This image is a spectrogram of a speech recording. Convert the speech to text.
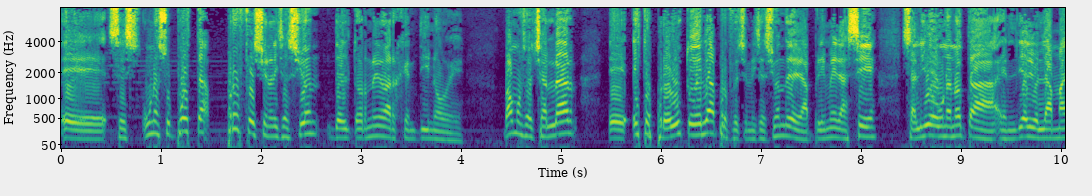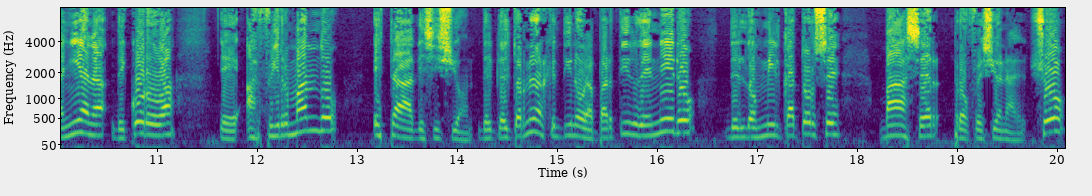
Eh, una supuesta profesionalización del torneo argentino B. Vamos a charlar, eh, esto es producto de la profesionalización de la primera C. Salió una nota en el diario La Mañana de Córdoba eh, afirmando esta decisión de que el torneo argentino a partir de enero del 2014 va a ser profesional. Yo,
